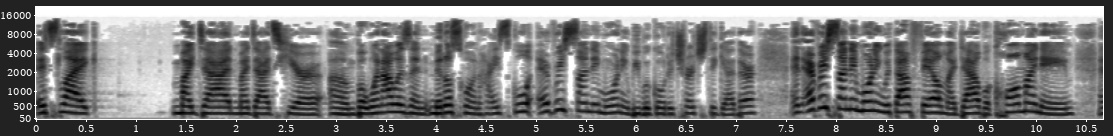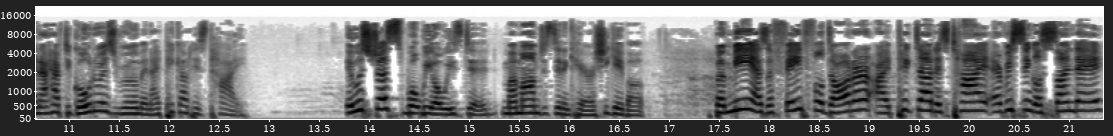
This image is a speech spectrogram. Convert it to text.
It's like my dad, my dad's here. Um, but when I was in middle school and high school, every Sunday morning we would go to church together. And every Sunday morning, without fail, my dad would call my name and I have to go to his room and I pick out his tie. It was just what we always did. My mom just didn't care. She gave up. But me, as a faithful daughter, I picked out his tie every single Sunday,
